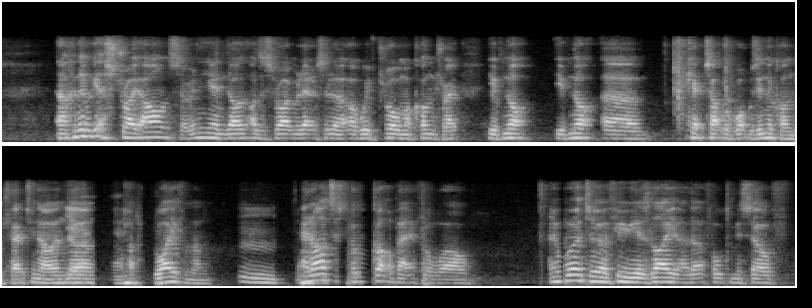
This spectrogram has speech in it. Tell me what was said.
And I could never get a straight answer. In the end, I, I just write my letter and say, look, I withdraw my contract. You've not you've not uh, kept up with what was in the contract, you know, and Yeah. uh, away from them. Mm. And I just forgot about it for a while. And it weren't until a few years later that I thought to myself,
